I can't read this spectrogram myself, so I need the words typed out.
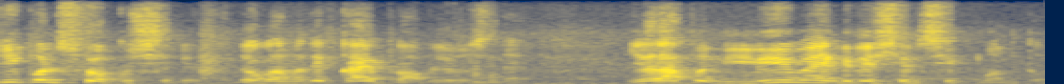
ती पण स्वकुशी देतो दोघांमध्ये काय प्रॉब्लेम्स नाही. याला आपण लिव्ह अँड रिलेशनशिप म्हणतो.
